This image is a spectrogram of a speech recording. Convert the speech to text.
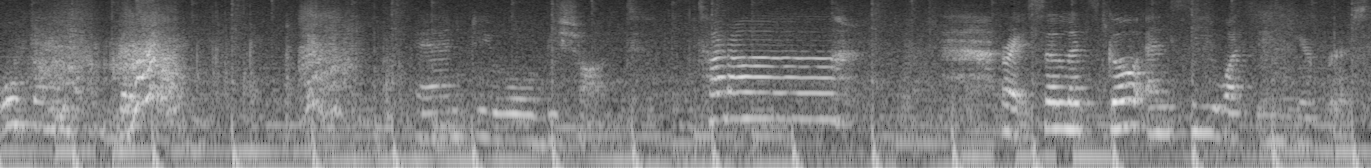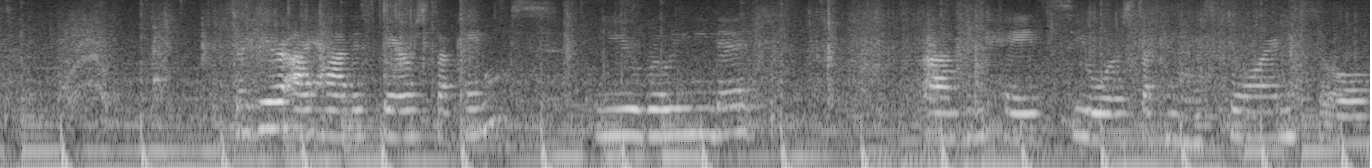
open this one and you will be shocked. Ta-da! Alright so let's go and see what's in here first. So here I have a spare stockings. You really need it um, in case your stocking is torn so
